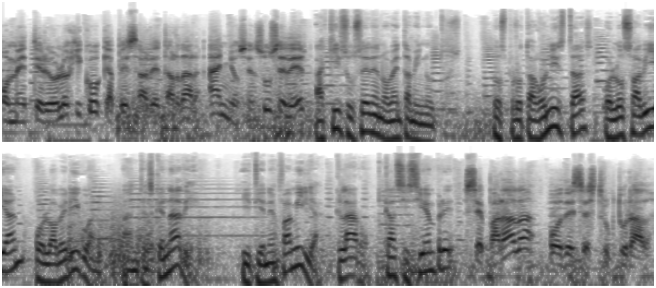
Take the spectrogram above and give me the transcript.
o meteorológico que a pesar de tardar años en suceder, aquí sucede en 90 minutos. Los protagonistas o lo sabían o lo averiguan, antes que nadie y tienen familia, claro, casi siempre separada o desestructurada.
